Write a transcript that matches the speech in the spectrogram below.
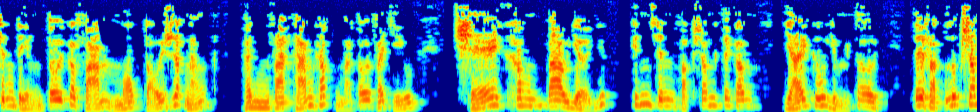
sinh tiền tôi có phạm một tội rất nặng, hình phạt thảm khốc mà tôi phải chịu, sẽ không bao giờ dứt kính xin Phật sống tới công, giải cứu giùm tôi. Tế Phật lúc sống,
